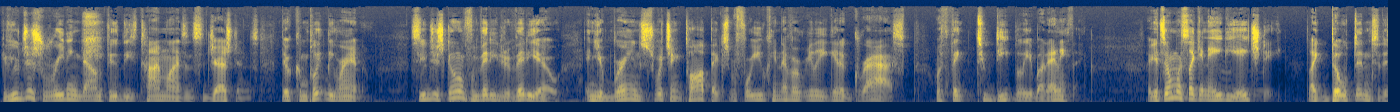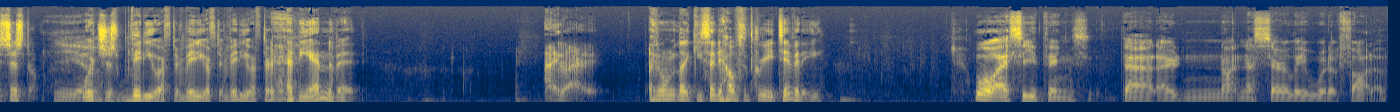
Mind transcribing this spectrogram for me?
If you're just reading down through these timelines and suggestions, they're completely random. So you're just going from video to video, and your brain's switching topics before you can ever really get a grasp or think too deeply about anything. Like it's almost like an ADHD, like built into the system, Yeah. which is video after video after video after. At the end of it, I, I, I don't like you said it helps with creativity. Well, I see things that I not necessarily would have thought of,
